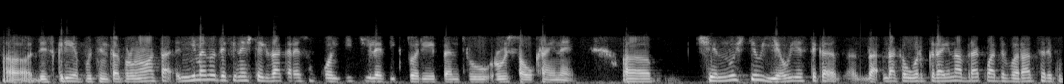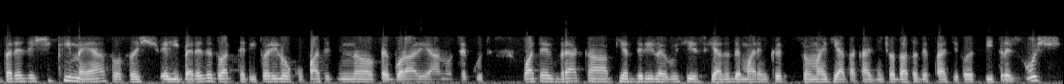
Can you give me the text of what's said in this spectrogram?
uh, descrie puțin problema asta. Nimeni nu definește exact care sunt condițiile victoriei pentru ruși sau ucraineni. Uh, ce nu știu eu este că d- dacă Ucraina vrea cu adevărat să recupereze și Crimea sau să-și elibereze doar teritoriile ocupate din uh, februarie anul trecut, poate vrea ca pierderile Rusiei să fie atât de mari încât să nu mai fie atacați niciodată de frații vitreji ruși,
